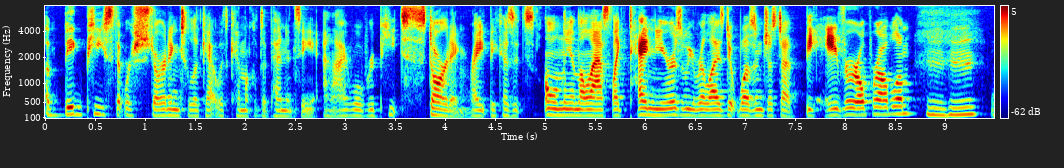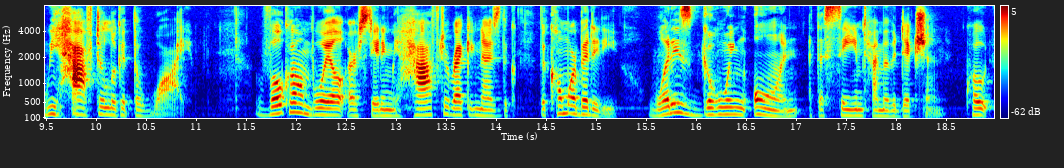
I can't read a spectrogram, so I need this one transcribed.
A big piece that we're starting to look at with chemical dependency, and I will repeat starting, right? Because it's only in the last like 10 years we realized it wasn't just a behavioral problem. Mm-hmm. We have to look at the why. Volkow and Boyle are stating we have to recognize the, the comorbidity. What is going on at the same time of addiction? Quote,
